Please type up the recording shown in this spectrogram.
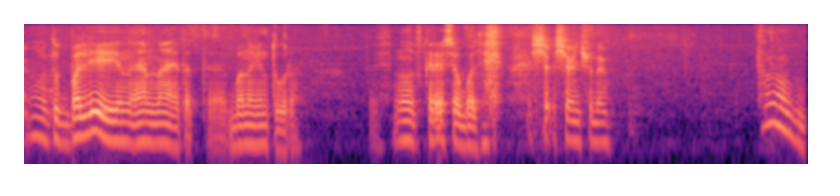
Ну, тут Бали и, наверное, этот, э, Бонавентура. То есть, ну, скорее всего, Бали. Що, що він чудив? Да, ну,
